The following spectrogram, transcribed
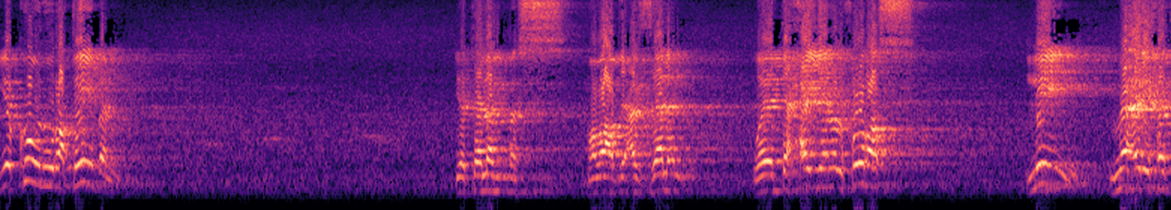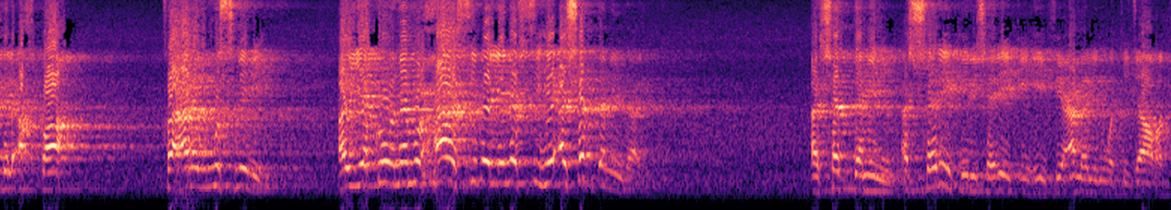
يكون رقيبا. يتلمس مواضع الزلل ويتحين الفرص لمعرفة الأخطاء فعلى المسلم أن يكون محاسبا لنفسه أشد من ذلك. أشد من الشريك لشريكه في عمل وتجارة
